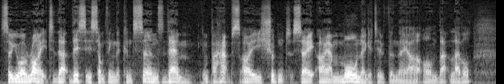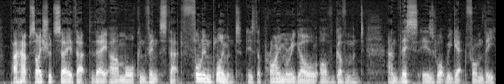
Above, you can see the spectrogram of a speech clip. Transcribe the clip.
So you are right that this is something that concerns them. Perhaps I shouldn't say I am more negative than they are on that level. Perhaps I should say that they are more convinced that full employment is the primary goal of government, and this is what we get from the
